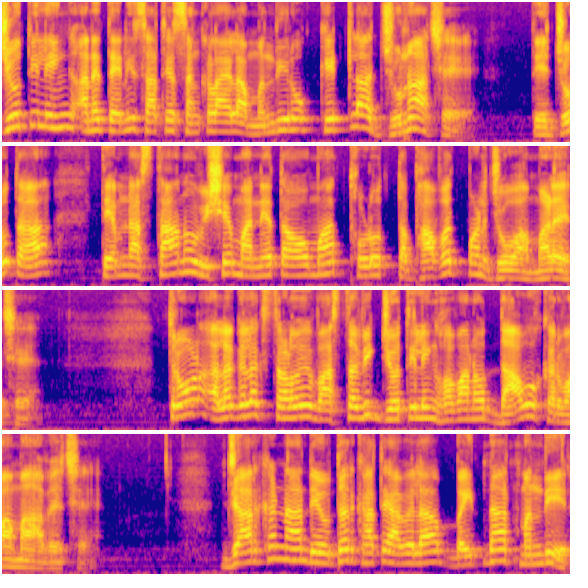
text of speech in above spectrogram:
જ્યોતિર્લિંગ અને તેની સાથે સંકળાયેલા મંદિરો કેટલા જૂના છે તે જોતા તેમના સ્થાનો વિશે માન્યતાઓમાં થોડો તફાવત પણ જોવા મળે છે. ત્રણ અલગ અલગ સ્થળોએ વાસ્તવિક જ્યોતિર્લિંગ હોવાનો દાવો કરવામાં આવે છે. ઝારખંડના દેવધર ખાતે આવેલા બૈદ્યનાથ મંદિર,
